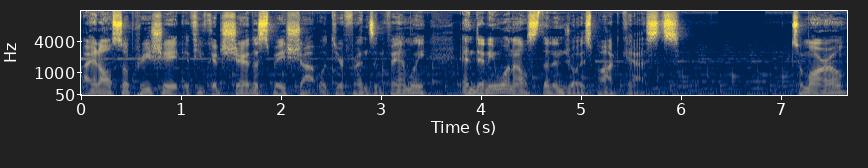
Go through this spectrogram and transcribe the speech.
I'd also appreciate if you could share the space shot with your friends and family and anyone else that enjoys podcasts. Tomorrow,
